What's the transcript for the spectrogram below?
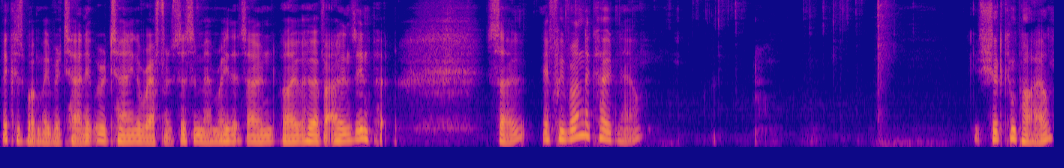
Because when we return it, we're returning a reference to some memory that's owned by whoever owns input. So if we run the code now, it should compile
